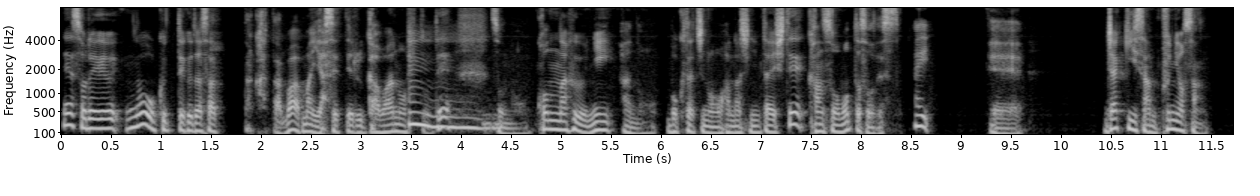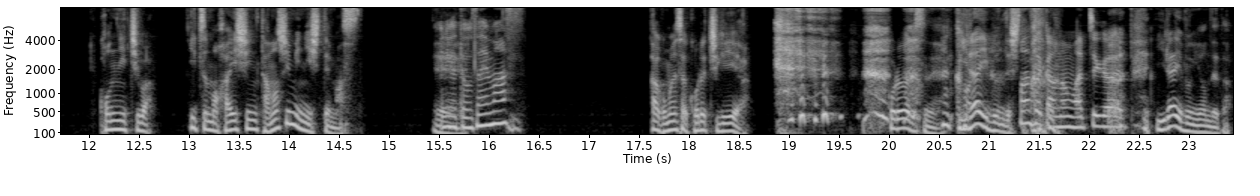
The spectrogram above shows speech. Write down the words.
でそれを送ってくださった方は、まあ、痩せてる側の人で、そのこんな風にあに僕たちのお話に対して感想を持ったそうです。はいえー、ジャッキーさんプニョさんこんにちは。いつも配信楽しみにしてます。えー、ありがとうございます。あごめんなさいこれちげえや。これはですね依頼文でした。まさかの間違い。依頼文読んでた。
